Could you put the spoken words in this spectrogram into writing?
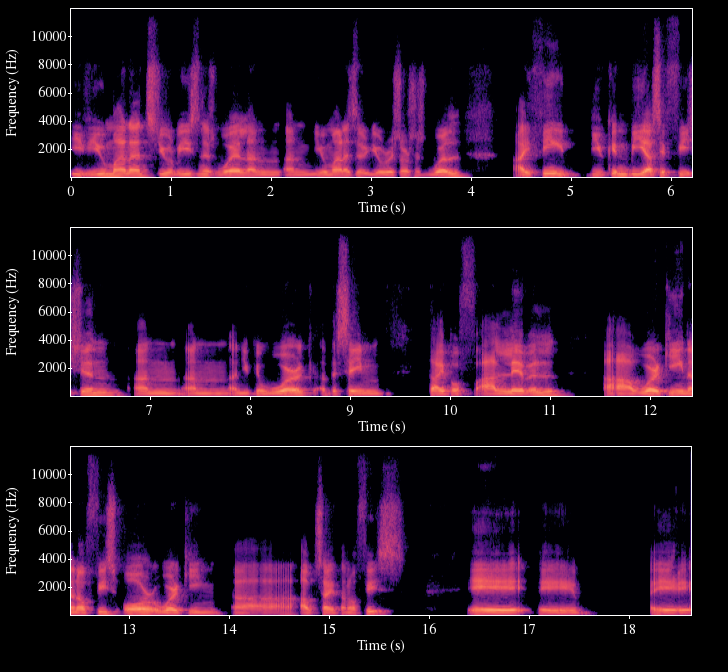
if you manage your business well and and you manage your resources well, I think you can be as efficient and and and you can work at the same type of uh, level uh, working in an office or working uh, outside an office. Eh, eh, eh,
